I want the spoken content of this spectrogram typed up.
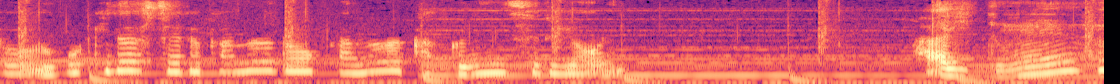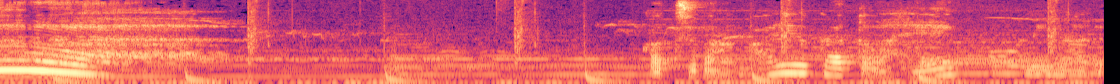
今日動き出してるかな？どうかな？確認するように。吐いて、骨盤が床と平行になる。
